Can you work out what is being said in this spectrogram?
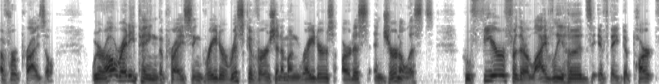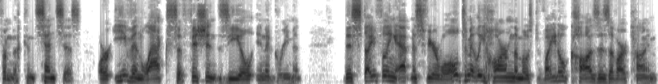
of reprisal. We're already paying the price in greater risk aversion among writers, artists, and journalists who fear for their livelihoods if they depart from the consensus or even lack sufficient zeal in agreement. This stifling atmosphere will ultimately harm the most vital causes of our time.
